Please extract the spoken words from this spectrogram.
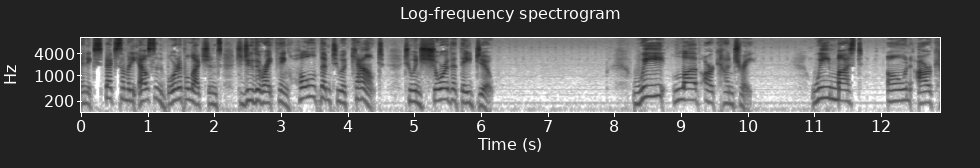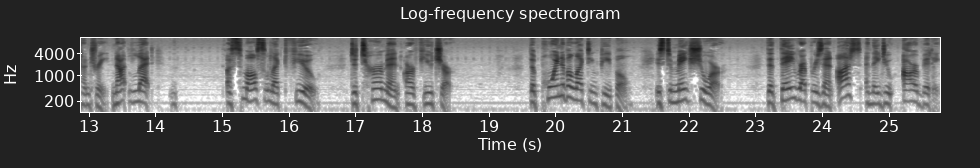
and expect somebody else in the Board of Elections to do the right thing. Hold them to account to ensure that they do. We love our country. We must own our country, not let a small select few determine our future. The point of electing people is to make sure that they represent us and they do our bidding.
